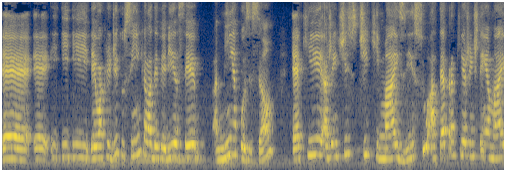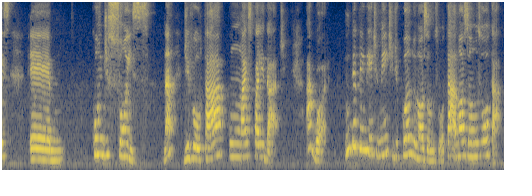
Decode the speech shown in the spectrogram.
É, é, e, e, eu acredito sim que ela deveria ser a minha posição, é que a gente estique mais isso, até para que a gente tenha mais é, condições né, de voltar com mais qualidade. Agora, independentemente de quando nós vamos voltar, nós vamos voltar.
